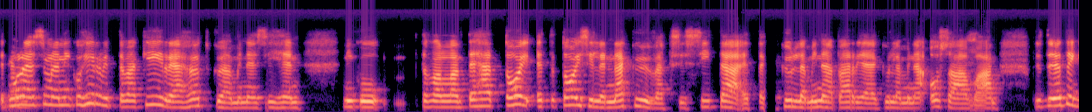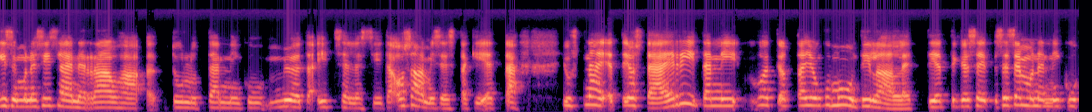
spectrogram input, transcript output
Et mulla on semmoinen niinku hirvittävä kiire ja hötkyäminen siihen niinku tavallaan tehdä, toi, että toisille näkyväksi sitä, että kyllä minä pärjään ja kyllä minä osaan, vaan jotenkin semmoinen sisäinen rauha tullut tämän niin kuin myötä itselle siitä osaamisestakin, että just näin, että jos tämä ei riitä, niin voit ottaa jonkun muun tilalle. Tiedättekö, se, se semmoinen niin kuin,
